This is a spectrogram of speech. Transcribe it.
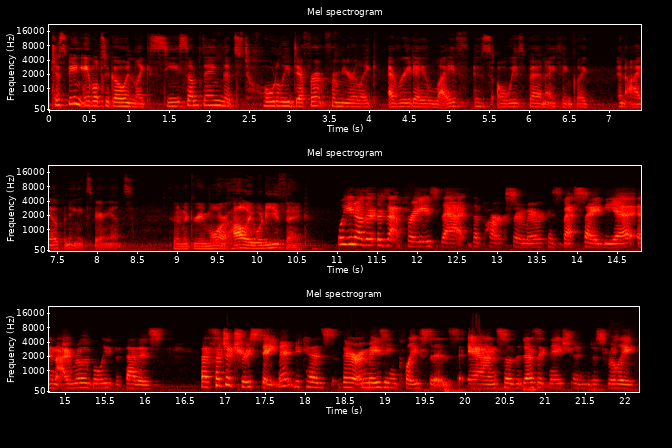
just being able to go and like see something that's totally different from your like everyday life has always been i think like an eye-opening experience Couldn't agree more. Holly, what do you think? Well, you know, there's that phrase that the parks are America's best idea, and I really believe that that is that's such a true statement because they're amazing places, and so the designation just really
